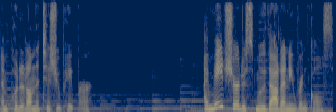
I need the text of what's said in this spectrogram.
and put it on the tissue paper. I made sure to smooth out any wrinkles.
